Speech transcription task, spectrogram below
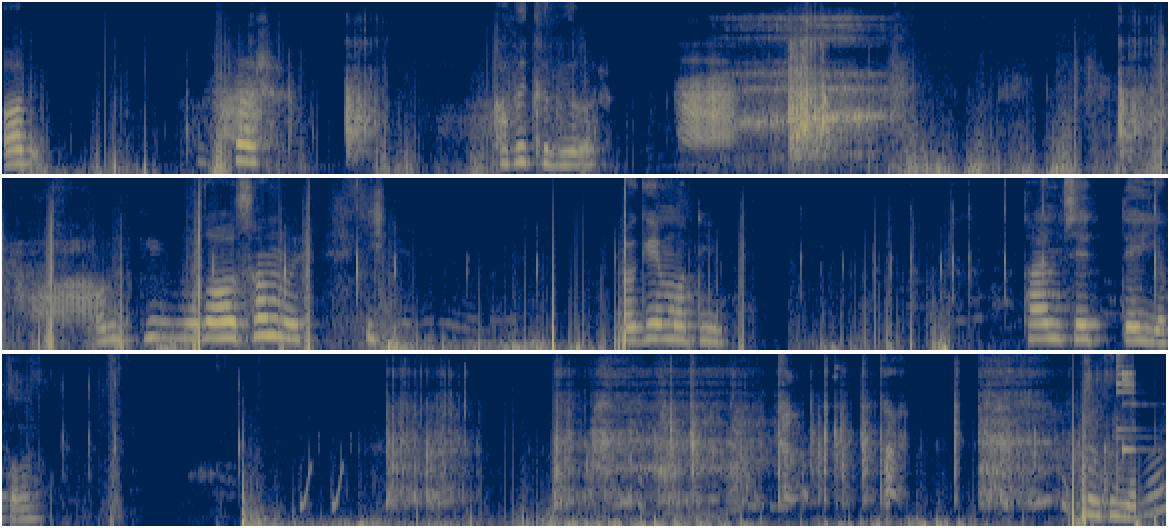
Abi Kuşlar. Kapıyı kırıyorlar. Abi game modu alsam mı? İşte Yo game mod değil. time set day yapalım. Çünkü yana.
